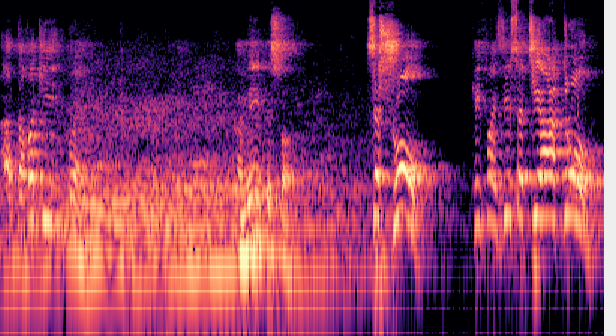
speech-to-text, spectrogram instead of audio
Ah, estava aqui. Ué. Amém, pessoal? Isso é show. Quem faz isso é teatro.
